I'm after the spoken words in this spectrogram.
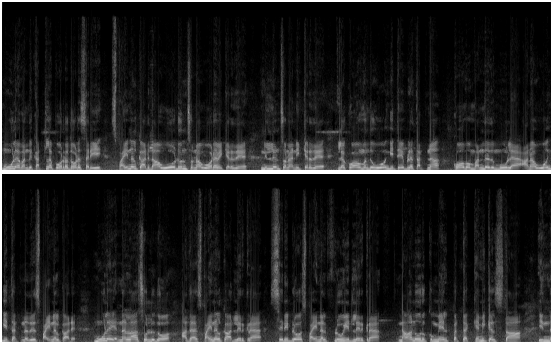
மூளை வந்து கட்டில் போடுறதோட சரி ஸ்பைனல் கார்டு தான் ஓடுன்னு சொன்னால் ஓட வைக்கிறது நில்லுன்னு சொன்னால் நிற்கிறது இல்லை கோபம் வந்து ஓங்கி டேபிளில் தட்டினா கோபம் வந்தது மூளை ஆனால் ஓங்கி தட்டினது ஸ்பைனல் கார்டு மூளை என்னெல்லாம் சொல்லுதோ அதை ஸ்பைனல் கார்டில் இருக்கிற செரிப்ரோ ஸ்பைனல் ஃப்ளூயிடில் இருக்கிற நானூறுக்கும் மேற்பட்ட கெமிக்கல்ஸ் தான் இந்த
